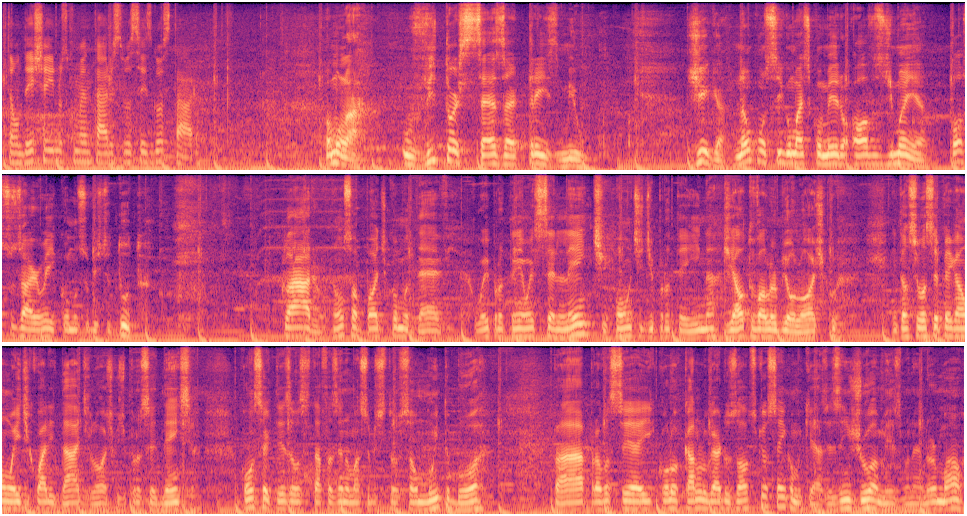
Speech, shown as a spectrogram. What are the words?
Então deixa aí nos comentários se vocês gostaram. Vamos lá. O Vitor César 3000. Giga, não consigo mais comer ovos de manhã. Posso usar whey como substituto? Claro, não só pode como deve. O whey protein é uma excelente fonte de proteína de alto valor biológico. Então, se você pegar um whey de qualidade, lógico, de procedência, com certeza você está fazendo uma substituição muito boa para você aí colocar no lugar dos ovos, que eu sei como que é, às vezes enjoa mesmo, né? Normal.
